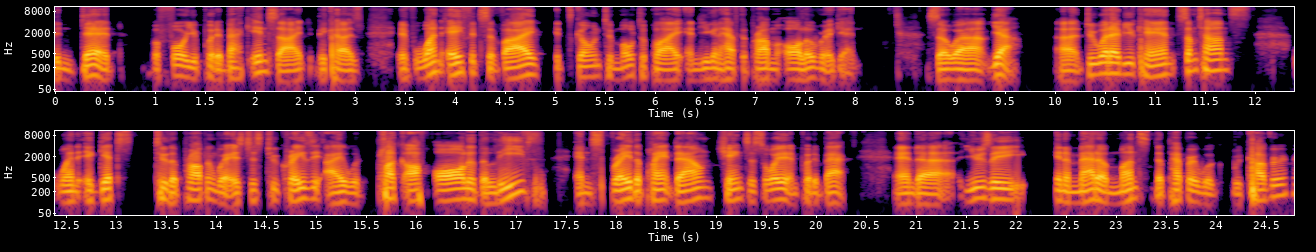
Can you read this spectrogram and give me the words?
been dead before you put it back inside because if one aphid survive, it's going to multiply and you're going to have the problem all over again. So uh, yeah, uh, do whatever you can. Sometimes when it gets to the problem where it's just too crazy, I would pluck off all of the leaves and spray the plant down, change the soil and put it back. And uh, usually in a matter of months, the pepper will recover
